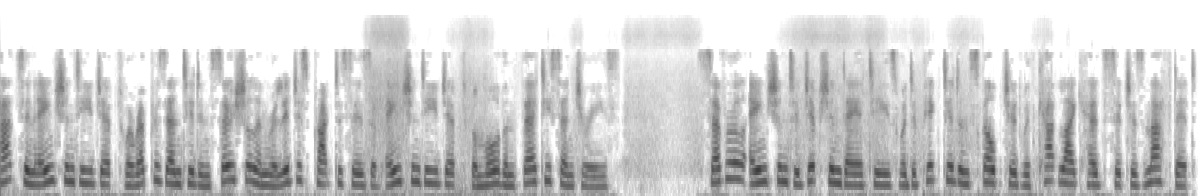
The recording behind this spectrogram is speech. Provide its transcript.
Cats in ancient Egypt were represented in social and religious practices of ancient Egypt for more than 30 centuries. Several ancient Egyptian deities were depicted and sculptured with cat-like heads such as Mafdet,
